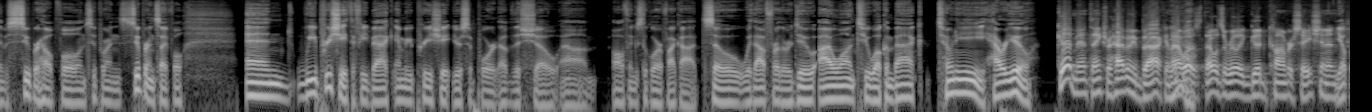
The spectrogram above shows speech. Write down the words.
it was super helpful and super and super insightful. And we appreciate the feedback, and we appreciate your support of this show. Um, all things to glorify God. So, without further ado, I want to welcome back Tony. How are you? Good man, thanks for having me back. And that was that was a really good conversation. And Yep.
